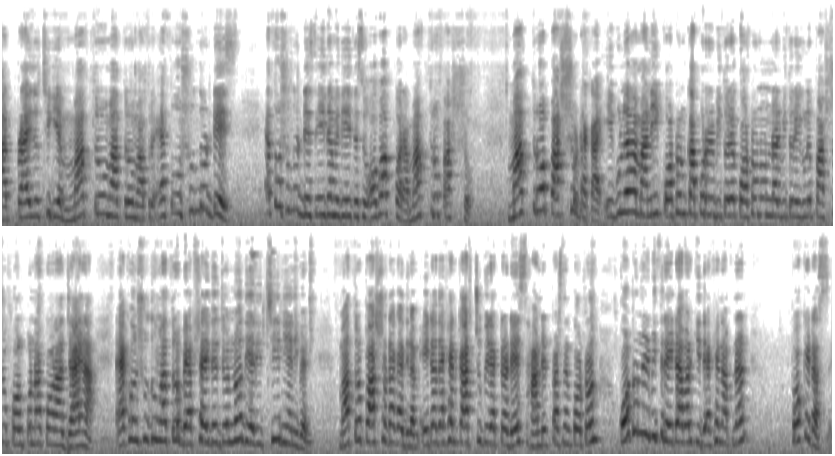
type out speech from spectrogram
আর প্রাইস হচ্ছে গিয়ে মাত্র মাত্র মাত্র এত সুন্দর ড্রেস এত সুন্দর ড্রেস এই দামে দিয়ে দিতেছে। অবাক করা, মাত্র পাঁচশো। মাত্র পাঁচশো টাকা। এগুলা মানে কটন কাপড়ের ভিতরে কটন ওনার ভিতরে এগুলো পাঁচশো কল্পনা করা যায় না। এখন শুধুমাত্র ব্যবসায়ীদের জন্য দিয়ে দিচ্ছি, নিয়ে নিবেন। মাত্র পাঁচশো টাকা দিলাম। এটা দেখেন কারচুপির একটা ড্রেস হান্ড্রেড পার্সেন্ট কটন কটনের ভিতরে এটা আবার কি দেখেন আপনার? পকেট আছে।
